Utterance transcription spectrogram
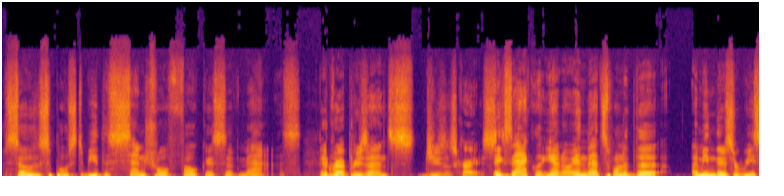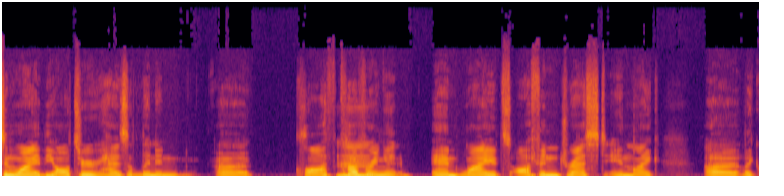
so supposed to be the central focus of Mass. it represents Jesus Christ. Exactly. You know, and that's one of the. I mean, there's a reason why the altar has a linen uh, cloth covering it, and why it's often dressed in like, uh, like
